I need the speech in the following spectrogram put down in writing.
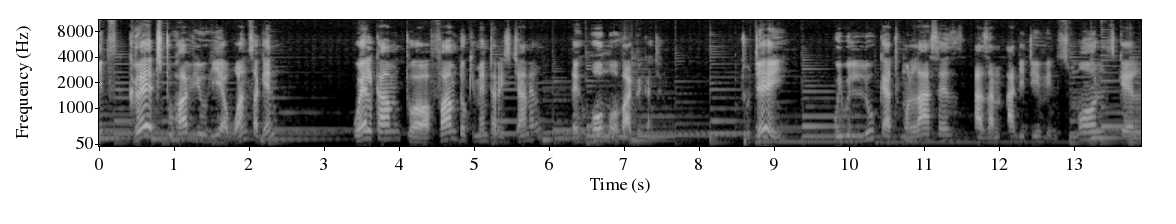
It's great to have you here once again. Welcome to our Farm Documentaries channel, the home of agriculture. Today, we will look at molasses as an additive in small scale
